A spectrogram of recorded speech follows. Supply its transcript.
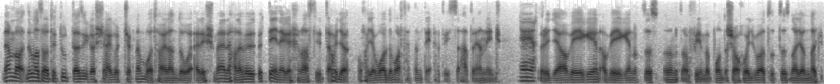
nem, nem az volt, hogy tudta az igazságot, csak nem volt hajlandó elismerni, hanem ő, ő ténylegesen azt hitte, hogy a, hogy a Voldemort hát nem térhet vissza, hát olyan nincs. Ja, értem. Mert ugye a végén, a végén ott az, nem tudom a filmben pontosan hogy volt, ott az nagyon nagy,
